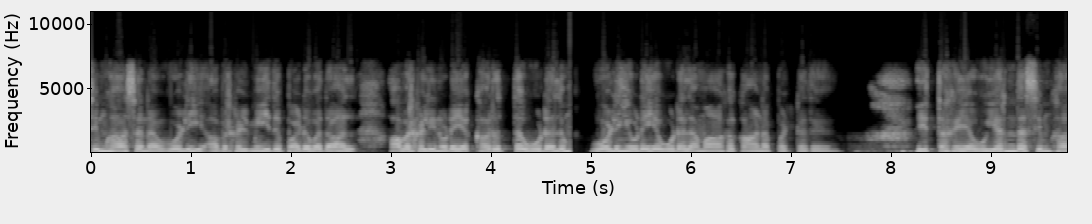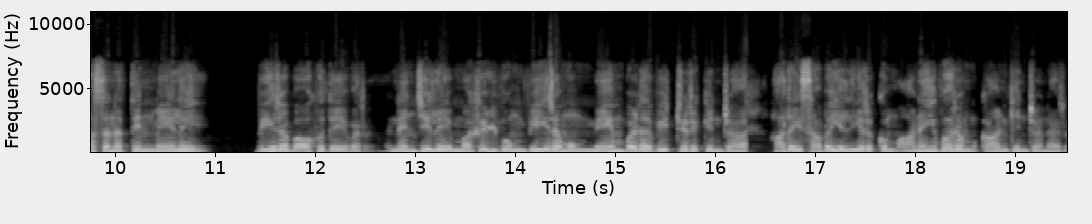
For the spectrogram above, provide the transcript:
சிம்ஹாசன ஒளி அவர்கள் மீது படுவதால் அவர்களினுடைய கருத்த உடலும் ஒளியுடைய உடலமாக காணப்பட்டது. இத்தகைய உயர்ந்த சிம்ஹாசனத்தின் மேலே வீரபாகுதேவர் நெஞ்சிலே மகிழ்வும் வீரமும் மேம்பட வீற்றிருக்கின்றார். அதை சபையில் இருக்கும் அனைவரும் காண்கின்றனர்.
